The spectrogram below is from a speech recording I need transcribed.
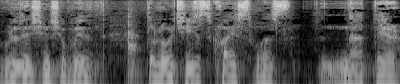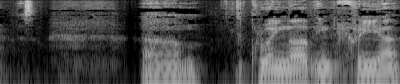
relationship with the Lord Jesus Christ was not there. Um, growing up in Korea,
